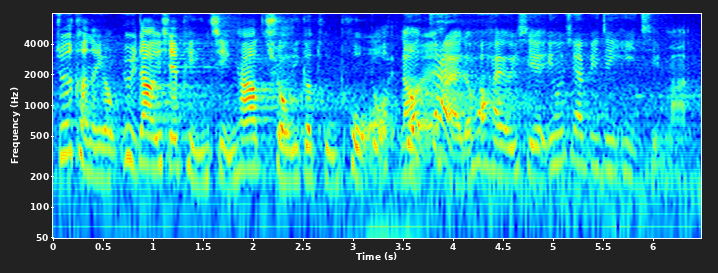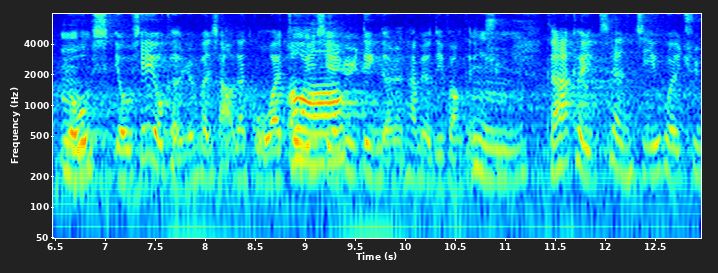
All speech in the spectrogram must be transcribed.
就是可能有遇到一些瓶颈，他要求一个突破，对，然后再来的话，还有一些，因为现在毕竟疫情嘛，嗯。有有些有可能原本想要在国外做一些预定的人，他没有地方可以去，嗯。可他可以趁机会去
